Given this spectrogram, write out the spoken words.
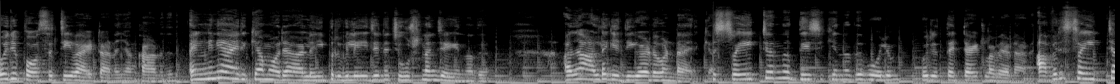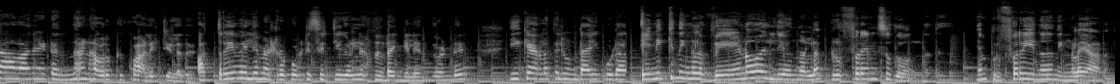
ഒരു പോസിറ്റീവായിട്ടാണ് ഞാൻ കാണുന്നത്. എങ്ങനെയായിരിക്കാം ഒരാൾ ഈ പ്രിവിലേജിനെ ചൂഷണം ചെയ്യുന്നത്? അത് ആളുടെ ഗതികേട് കൊണ്ടായിരിക്കാം. സ്ട്രെയിറ്റ് എന്ന് ഉദ്ദേശിക്കുന്നത് പോലും ഒരു തെറ്റായിട്ടുള്ള വേർഡാണ് അവർ സ്ട്രെയിറ്റ് ആവാനായിട്ട് എന്താണ് അവർക്ക് ക്വാളിറ്റി ഉള്ളത്? അത്രയും വലിയ മെട്രോപൊളിറ്റി സിറ്റികളിൽ ഉണ്ടെങ്കിൽ എന്തുകൊണ്ട് ഈ കേരളത്തിൽ ഉണ്ടായിക്കൂടാ? എനിക്ക് നിങ്ങൾ വേണോ ഇല്ലയോ എന്നുള്ള പ്രിഫറൻസ് തോന്നുന്നത്. ഞാൻ പ്രിഫർ ചെയ്യുന്നത് നിങ്ങളെയാണ്.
